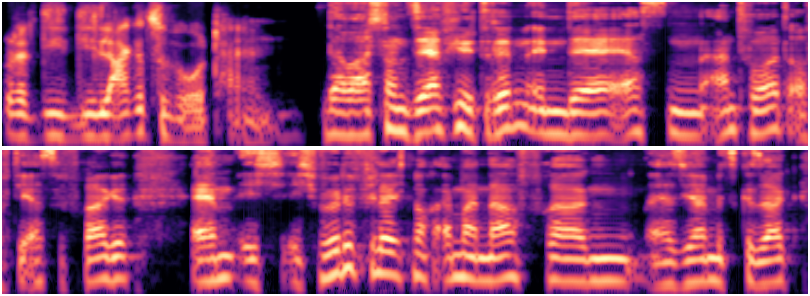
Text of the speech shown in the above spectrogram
oder die, die Lage zu beurteilen. Da war schon sehr viel drin in der ersten Antwort auf die erste Frage. Ähm, ich, ich würde vielleicht noch einmal nachfragen, äh, Sie haben jetzt gesagt,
